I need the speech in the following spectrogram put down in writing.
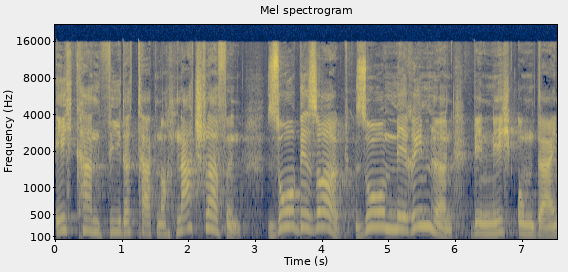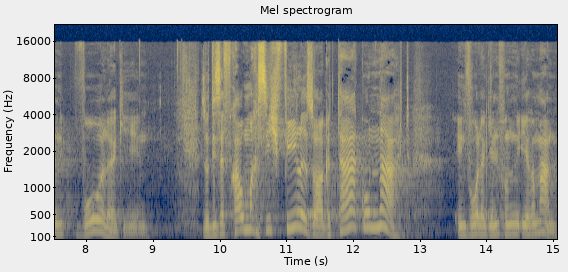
ich kann weder Tag noch Nacht schlafen. So besorgt, so merimlen bin ich um dein Wohlergehen. So diese Frau macht sich viele Sorgen, Tag und Nacht, in Wohlergehen von ihrem Mann.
